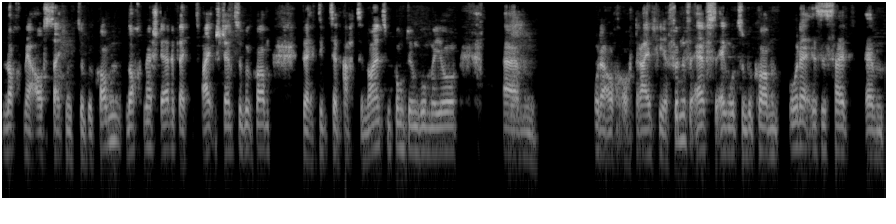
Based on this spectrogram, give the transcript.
noch mehr Auszeichnungen zu bekommen, noch mehr Sterne, vielleicht einen zweiten Stern zu bekommen, vielleicht 17, 18, 19 Punkte im Gumeo, ähm, oder auch, auch drei, vier, fünf Fs irgendwo zu bekommen, oder ist es halt ähm,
